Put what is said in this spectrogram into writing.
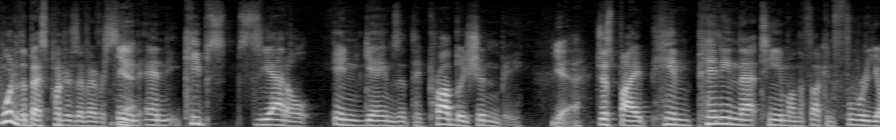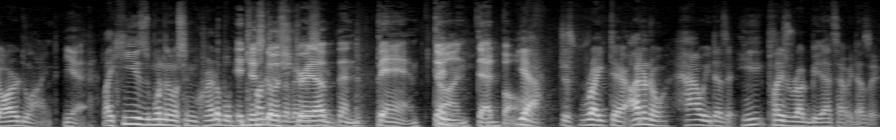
one of the best punters I've ever seen, Yeah. and keeps Seattle in games that they probably shouldn't be, Yeah. just by him pinning that team on the fucking four yard line. Yeah. Like he is one of the most incredible. It just goes I've straight up, seen. then bam, done, dead ball. Yeah, just right there. I don't know how he does it. He plays rugby. That's how he does it.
